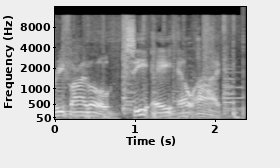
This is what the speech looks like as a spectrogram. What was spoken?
350 CALI.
